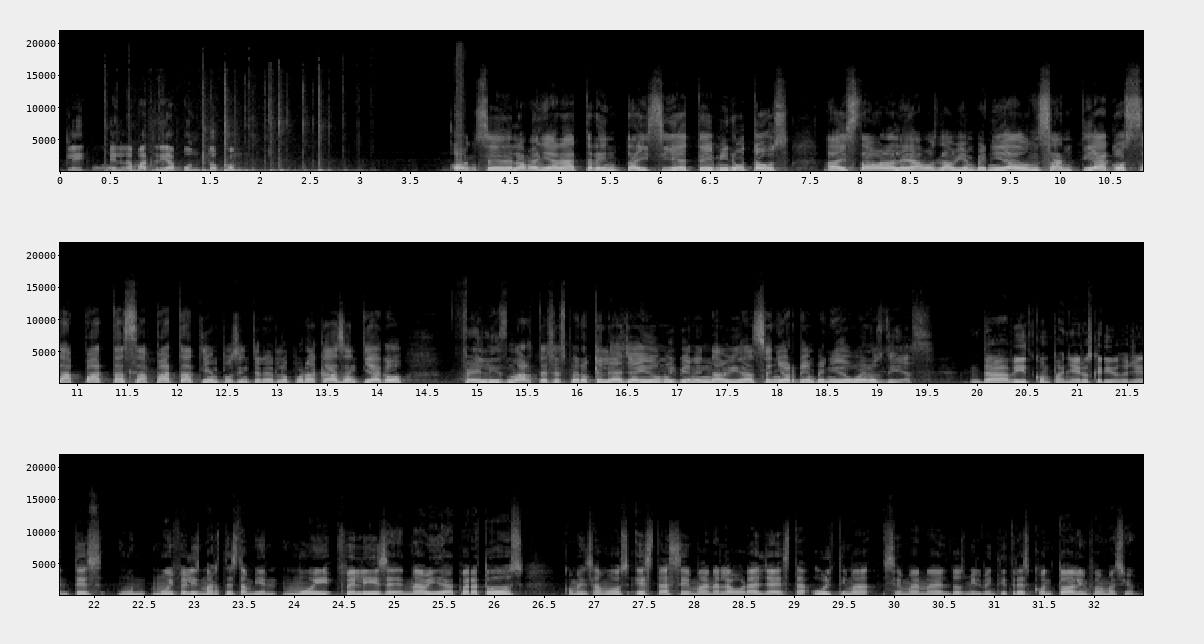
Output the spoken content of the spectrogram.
Clic en lapatria.com 11 de la mañana, 37 minutos. A esta hora le damos la bienvenida a don Santiago Zapata Zapata, tiempo sin tenerlo por acá. Santiago, feliz martes, espero que le haya ido muy bien en Navidad, señor. Bienvenido, buenos días. David, compañeros, queridos oyentes, muy feliz martes, también muy feliz eh, Navidad para todos. Comenzamos esta semana laboral, ya esta última semana del 2023 con toda la información.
